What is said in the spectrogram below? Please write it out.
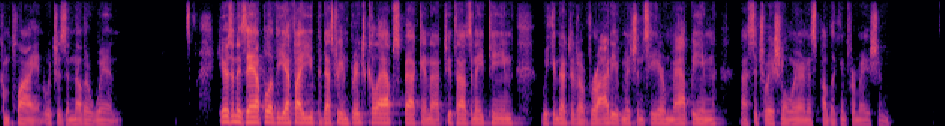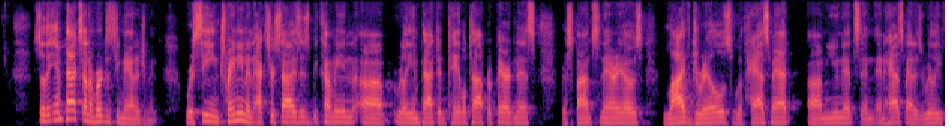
compliant, which is another win. Here's an example of the FIU pedestrian bridge collapse back in uh, 2018. We conducted a variety of missions here, mapping uh, situational awareness, public information. So the impacts on emergency management. We're seeing training and exercises becoming uh, really impacted, tabletop preparedness, response scenarios, live drills with hazmat um, units, and, and hazmat is really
